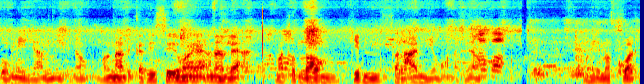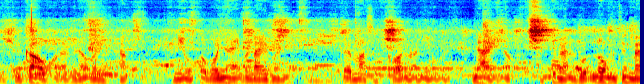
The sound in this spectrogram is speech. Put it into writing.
บ่มียามนี้พี่น้องมักนัดก็สิซื้อมาแค่อันนั้นแหละมาทดลองกินสลายเหนียวนะพี่น้องวันนี้มากวดก็คือเก่าอะไรพี่น้องเลยครับนิ้วกับโบใหญ่ปานใดมันแต่มาสุดก่อนนะนิ้วใหญ่เนาะก็ที่มันรุดลงจังได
